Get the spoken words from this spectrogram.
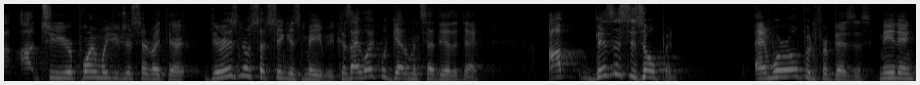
uh, to your point, what you just said right there, there is no such thing as maybe, because I like what Gettleman said the other day. Um, business is open, and we're open for business. Meaning,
